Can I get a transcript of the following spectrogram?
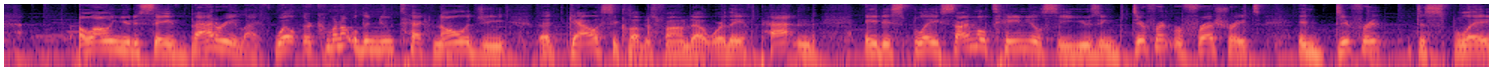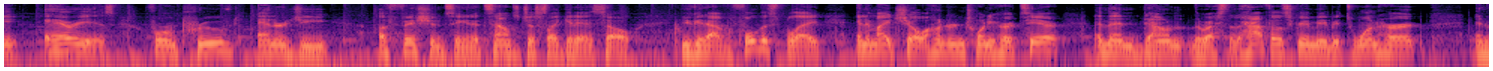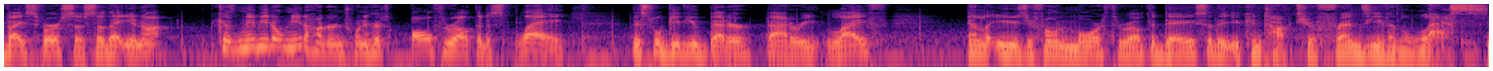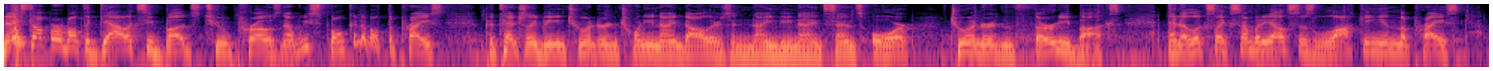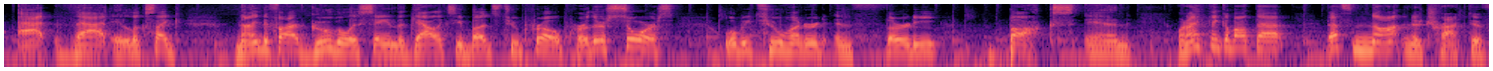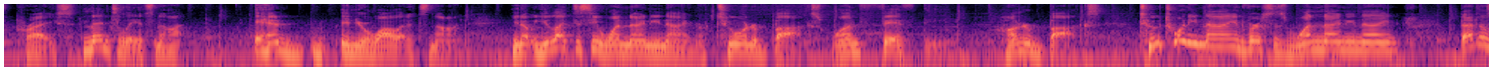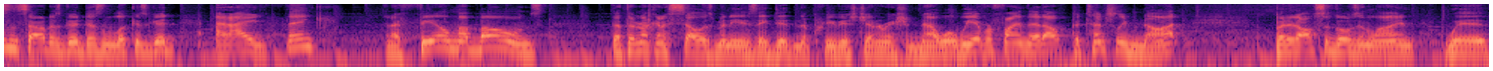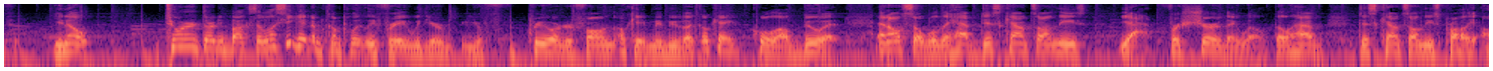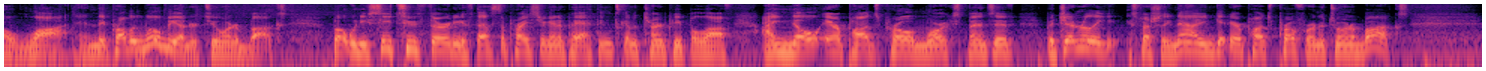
allowing you to save battery life. Well, they're coming out with a new technology that Galaxy Club has found out where they have patented a display simultaneously using different refresh rates in different display areas for improved energy efficiency. And it sounds just like it is. So you could have a full display and it might show 120 hertz here and then down the rest of the half of the screen, maybe it's one hertz and vice versa so that you're not because maybe you don't need 120 hertz all throughout the display this will give you better battery life and let you use your phone more throughout the day so that you can talk to your friends even less. Next up are about the Galaxy Buds 2 Pros. Now we've spoken about the price potentially being $229.99 or 230 bucks and it looks like somebody else is locking in the price at that. It looks like 9 to 5 Google is saying the Galaxy Buds 2 Pro per their source will be 230 bucks and when I think about that, that's not an attractive price. Mentally, it's not. And in your wallet, it's not. You know, you like to see 199 or 200 bucks, 150, 100 bucks. 229 versus 199, that doesn't sound as good, doesn't look as good. And I think, and I feel my bones, that they're not going to sell as many as they did in the previous generation. Now, will we ever find that out? Potentially not. But it also goes in line with, you know, 230 bucks unless you get them completely free with your your pre-ordered phone okay maybe like okay cool i'll do it. And also will they have discounts on these? Yeah for sure they will. They'll have discounts on these probably a lot and they probably will be under 200 bucks. But when you see 230 if that's the price you're going to pay i think it's going to turn people off. I know airpods pro are more expensive but generally especially now you can get airpods pro for under 200 bucks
